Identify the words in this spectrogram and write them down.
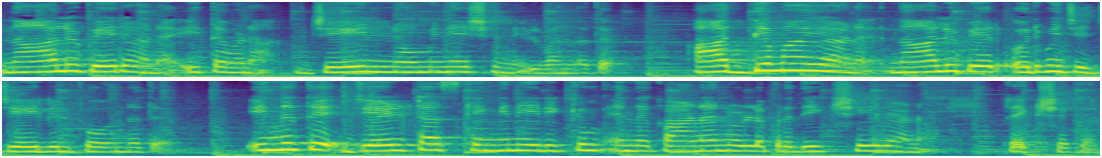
നാലു പേരാണ് ഇത്തവണ ജയിൽ നോമിനേഷനിൽ വന്നത്. ആദ്യമായാണ് നാലു പേർ ഒരുമിച്ച് ജയിലിൽ പോകുന്നത്. ഇന്നത്തെ ജയിൽ ടാസ്ക് എങ്ങനെയിരിക്കും എന്ന് കാണാനുള്ള പ്രതീക്ഷയിലാണ് പ്രേക്ഷകർ.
